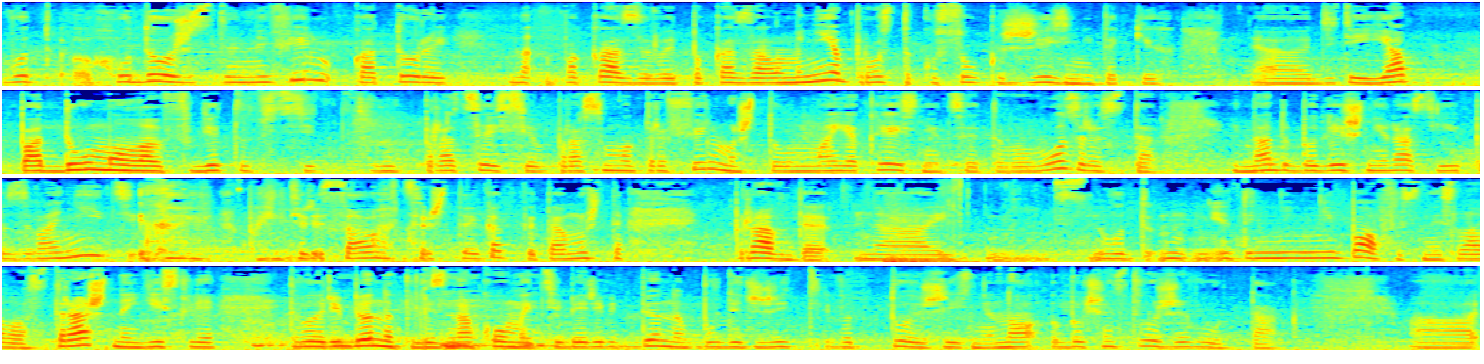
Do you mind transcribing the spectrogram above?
вот художественный фильм, который показывает, показал мне просто кусок жизни таких э, детей. Я подумала где-то в процессе просмотра фильма, что моя крестница этого возраста, и надо бы лишний раз ей позвонить, поинтересоваться, что и как, потому что, правда, вот это не пафосные слова, страшно, если твой ребенок или знакомый тебе ребенок будет жить вот той жизнью, но большинство живут так. А,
